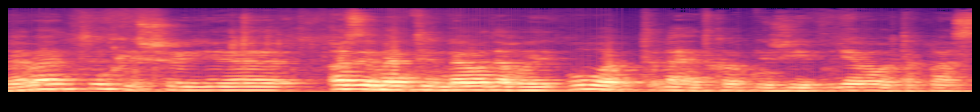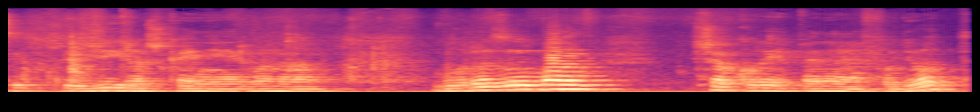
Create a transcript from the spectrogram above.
bementünk, és hogy azért mentünk be oda, hogy ott lehet kapni zsír, ugye volt a klasszikus, hogy zsíros kenyér van a borozóban, és akkor éppen elfogyott,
